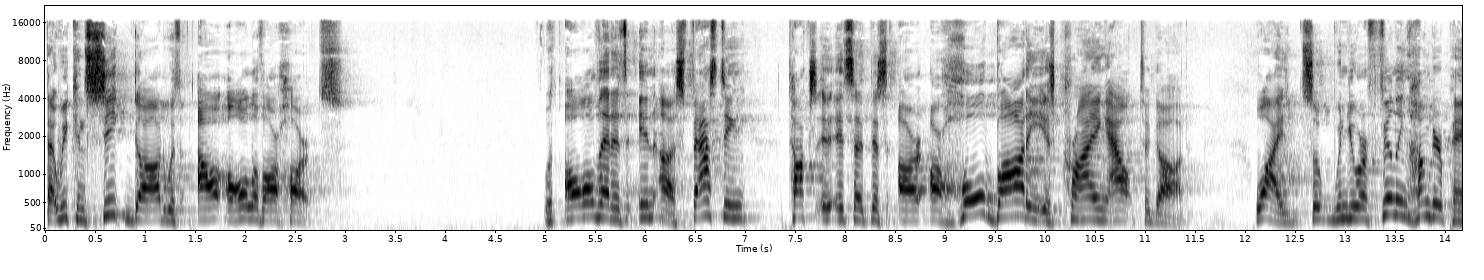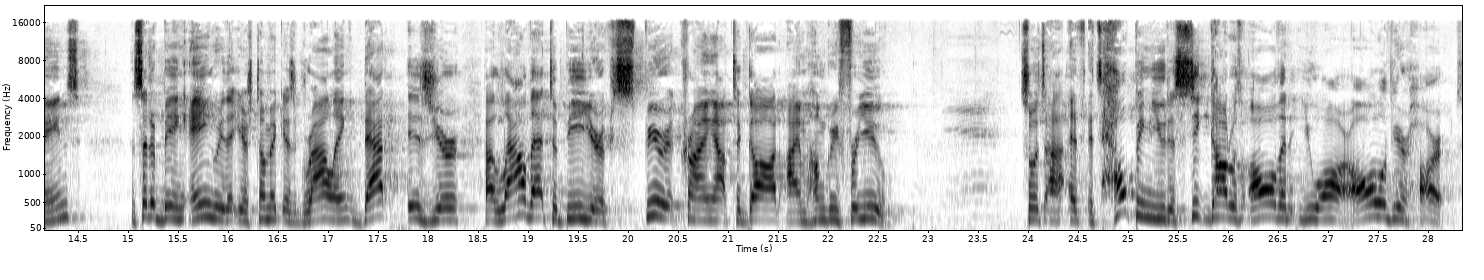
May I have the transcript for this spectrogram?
that we can seek God with all of our hearts, with all that is in us. Fasting talks, it's like this our, our whole body is crying out to God. Why? So when you are feeling hunger pains, instead of being angry that your stomach is growling, that is your, allow that to be your spirit crying out to God, I'm hungry for you. So it's, uh, it's helping you to seek God with all that you are, all of your heart.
